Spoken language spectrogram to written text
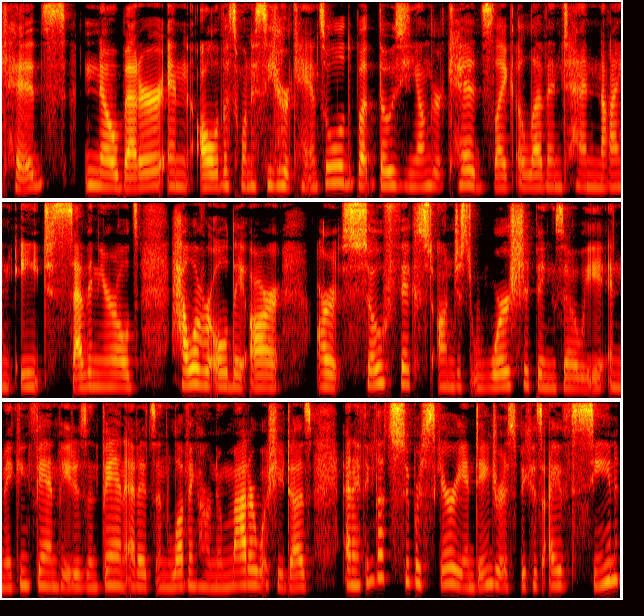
kids know better and all of us want to see her canceled but those younger kids like 11 10 9 8 7 year olds however old they are are so fixed on just worshiping Zoe and making fan pages and fan edits and loving her no matter what she does. And I think that's super scary and dangerous because I've seen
